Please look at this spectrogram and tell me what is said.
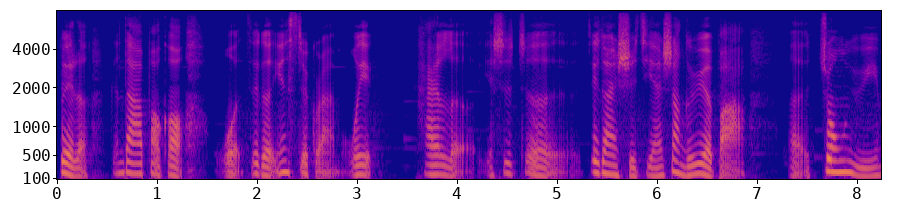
对了，跟大家报告，我这个 Instagram 我也开了，也是这这段时间上个月吧，呃，终于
